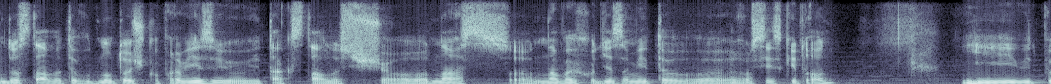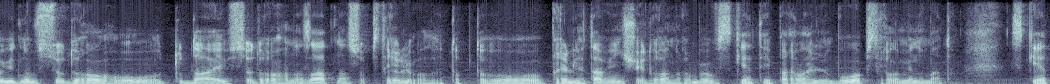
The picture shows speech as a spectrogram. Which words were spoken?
доставити в одну точку провізію. І так сталося, що нас е, на виході замітив російський дрон. І відповідно всю дорогу туди і всю дорогу назад нас обстрілювали. Тобто прилітав інший дрон, робив скид, і паралельно був обстріл міномета. Скид,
